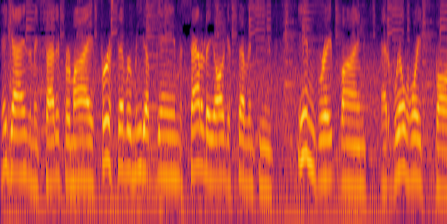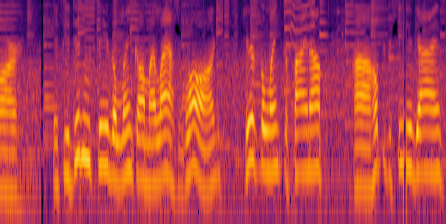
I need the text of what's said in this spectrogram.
Hey guys, I'm excited for my first ever meetup game Saturday, August 17th in Grapevine at Wilhoite's Bar. If you didn't see the link on my last vlog, here's the link to sign up. Uh, hoping to see you guys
